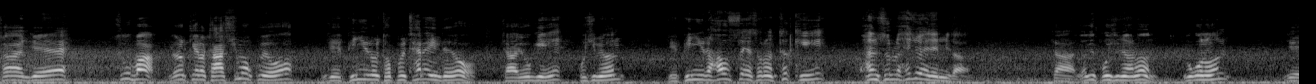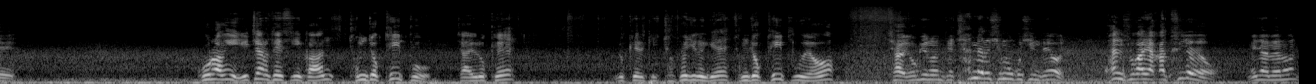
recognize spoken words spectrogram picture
자, 이제 수박 10개를 다 심었고요. 이제 비닐을 덮을 차례인데요. 자, 여기 보시면 이제 비닐 하우스에서는 특히 관수를 해줘야 됩니다. 자, 여기 보시면은 요거는 이제 고랑이 일자로 됐으니까 점적 테이프. 자, 이렇게 이렇게 이렇게 접혀지는 게 점적 테이프고요. 자, 여기는 이제 참외를 심은 곳인데요. 관수가 약간 틀려요. 왜냐면은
